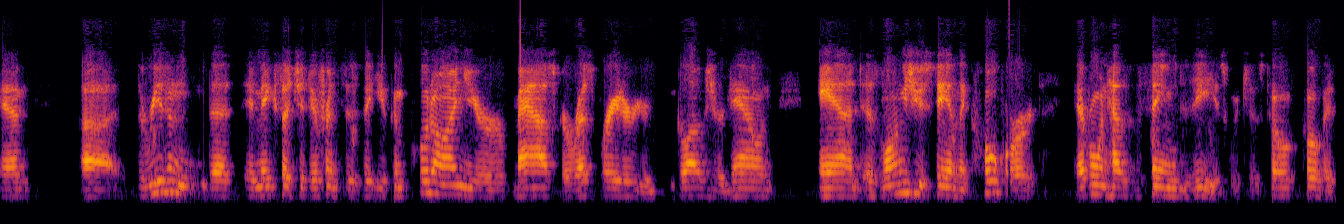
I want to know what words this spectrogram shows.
And uh, the reason that it makes such a difference is that you can put on your mask or respirator, your gloves, your gown, and as long as you stay in the cohort, everyone has the same disease, which is COVID.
